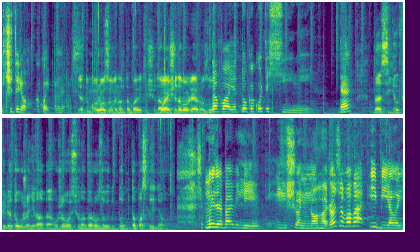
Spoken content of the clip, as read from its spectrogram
Из четырех. Какой понравился? Я думаю, розовый надо добавить еще. Давай еще добавляй розовый. Давай, а то какой-то синий. Да? Да, синего филета уже не надо. Уже вовсю надо розовый до, до- до последнего. Мы добавили еще немного розового и белый.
